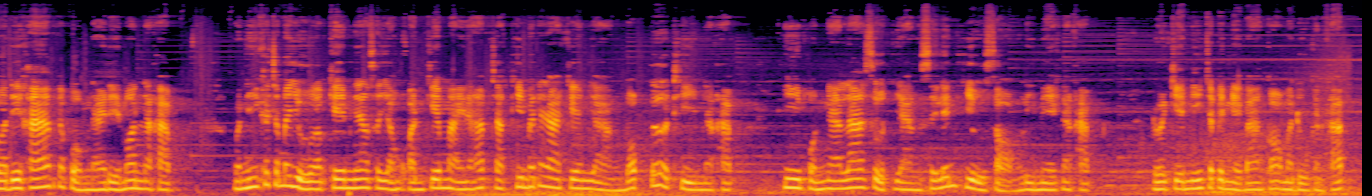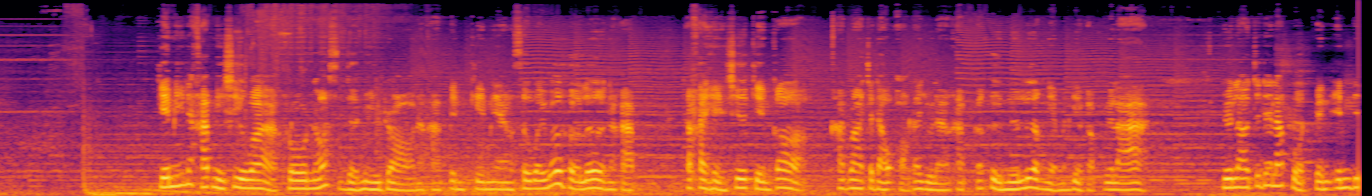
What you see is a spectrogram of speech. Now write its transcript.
สวัสดีครับกับผมนายเดมอนนะครับ วันนี้ก็จะมาอยู่กับเกมแนวสยองขวัญเกมใหม่นะครับ จากทีมพัฒนาเกมอย่าง b o b t e r Team นะครับ มีผลงานล่าสุดอย่าง Silent Hill 2 Remake นะครับ โดยเกมนี้จะเป็นไงบ้างก็มาดูกันครับ เกมนี้นะครับมีชื่อว่า Chronos The New Draw นะครับ เป็นเกมแนว Survivor Horror นะครับ ถ้าใครเห็นชื่อเกมก็คาดว่าจะเดาออกได้อยู่แล้วครับ ก็คือเนื้อเรื่องเนี่ยมันเกี่ยวกับเวลา โดยเราจะได้รับบทเป็น ND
